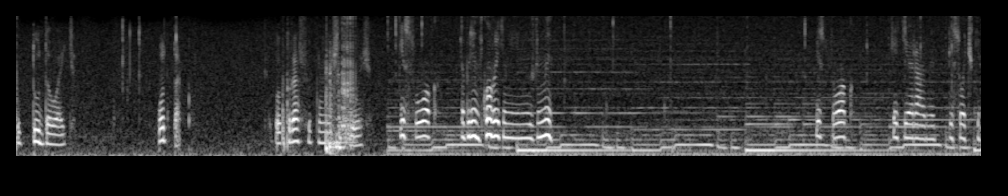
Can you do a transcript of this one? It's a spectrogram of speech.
Вот тут давайте. Вот так. Как раз все поместилось. Песок. Да блин, коврики мне не нужны. Песок. Всякие разные песочки.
